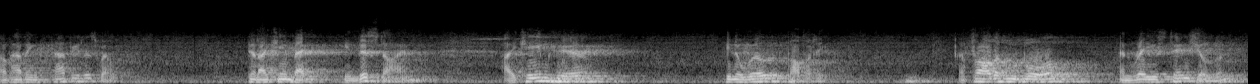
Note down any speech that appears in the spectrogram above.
of having fabulous wealth. Then I came back in this time. I came here in a world of poverty a father who bore and raised ten children.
